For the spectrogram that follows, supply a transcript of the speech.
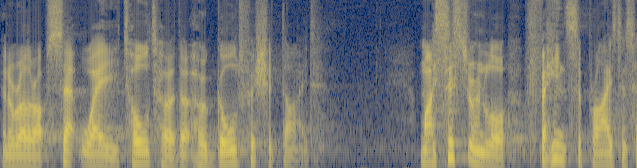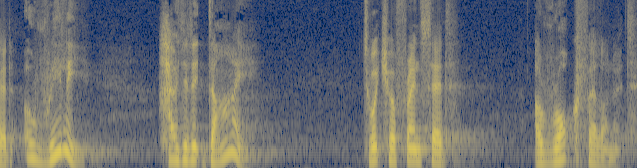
in a rather upset way, told her that her goldfish had died. My sister in law feigned surprise and said, Oh, really? How did it die? To which her friend said, A rock fell on it.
